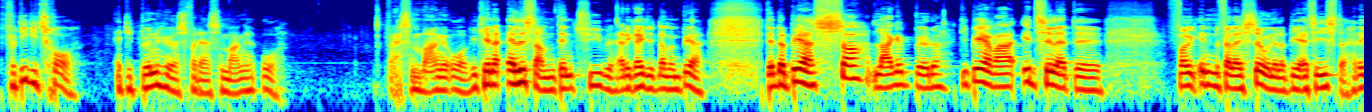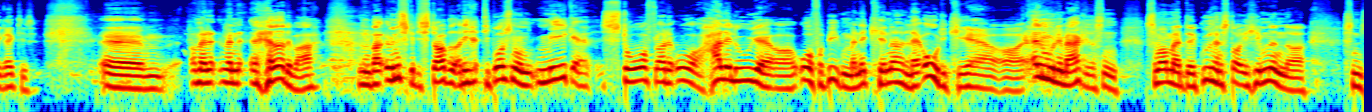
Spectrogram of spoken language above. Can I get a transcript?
Fordi de tror, at de bønhøres for deres mange ord. For der er så mange ord. Vi kender alle sammen den type, er det ikke rigtigt, når man beder? Dem, der beder så lange bønder, de beder bare indtil, at øh, folk enten falder i søvn eller bliver ateister. Er det ikke rigtigt? Øhm, og man, man hader det bare. Man bare ønsker, at de stoppede. Og de, de bruger sådan nogle mega store, flotte ord. Halleluja og ord fra Bibelen, man ikke kender. Laodikea og alt muligt mærkeligt. Sådan, som om, at øh, Gud han står i himlen og sådan,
